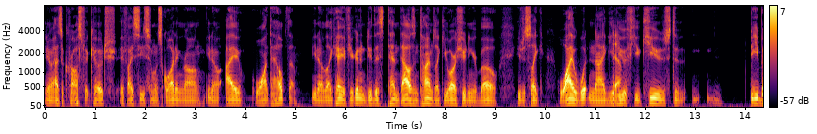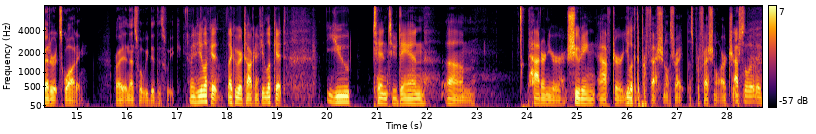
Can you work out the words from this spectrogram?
you know, as a CrossFit coach, if I see someone squatting wrong, you know, I want to help them. You know, like, hey, if you're going to do this 10,000 times like you are shooting your bow, you're just like, why wouldn't I give Yeah. you a few cues to be better at squatting? Right. And that's what we did this week. I mean, if you look at like we were talking, if you look at you tend to Dan um, pattern your shooting after you look at the professionals, right? Those professional archers, absolutely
